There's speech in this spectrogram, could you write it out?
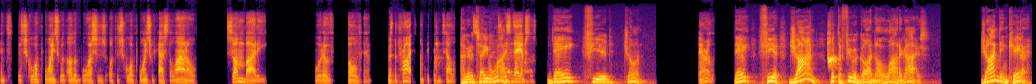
and to score points with other bosses or to score points with Castellano, somebody would have told him. But- Surprised somebody didn't tell him. I'm going to tell you why. day, I'm still They feared John. apparently. They feared. John put the fear of God in a lot of guys. John didn't care.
